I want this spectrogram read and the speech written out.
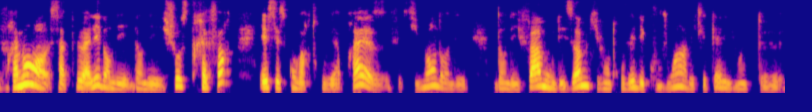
vraiment, ça peut aller dans des, dans des choses très fortes et c'est ce qu'on va retrouver après, euh, effectivement, dans des, dans des femmes ou des hommes qui vont trouver des conjoints avec lesquels ils vont être euh,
